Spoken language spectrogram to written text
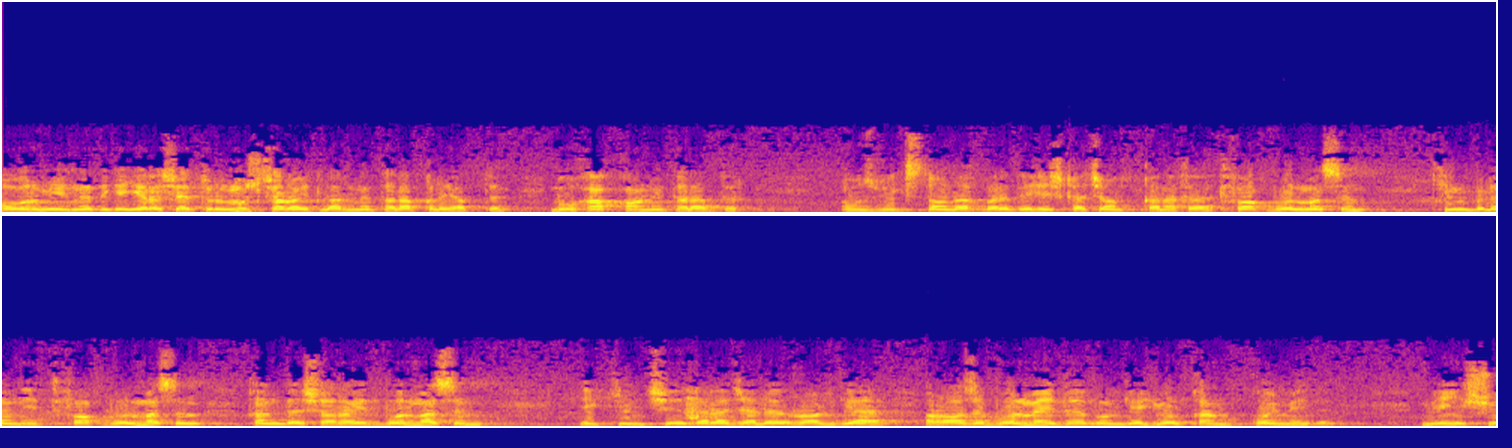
og'ir mehnatiga yarasha turmush sharoitlarini talab qilyapti. Bu haqqoniy talabdir. O'zbekiston rahbarida hech qachon qanaqa ittifoq bo'lmasin. Kim bilan ittifoq bo'lmasin qanday sharoit bo'lmasin ikkinchi darajali rolga rozi bo'lmaydi bunga yo'l ham qo'ymaydi. Men shu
